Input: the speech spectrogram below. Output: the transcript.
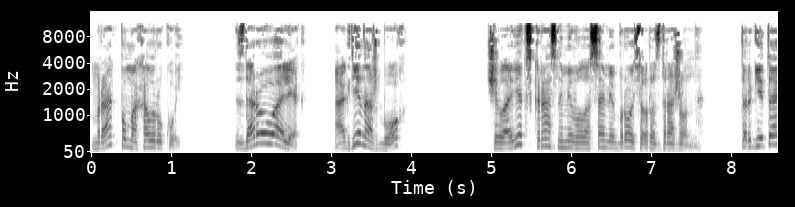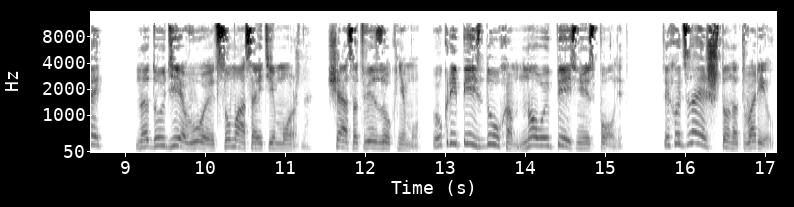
Мрак помахал рукой. «Здорово, Олег! А где наш бог?» Человек с красными волосами бросил раздраженно. «Таргитай? На дуде воет, с ума сойти можно. Сейчас отвезу к нему. Укрепись духом, новую песню исполнит. Ты хоть знаешь, что натворил?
